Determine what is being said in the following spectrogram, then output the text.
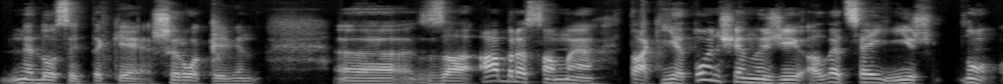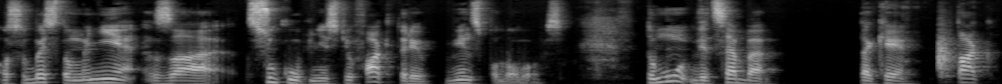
не досить таки широкий він за абрасами. Так, є тонші ножі, але цей ніж, ну, особисто мені за сукупністю факторів він сподобався. Тому від себе таки так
